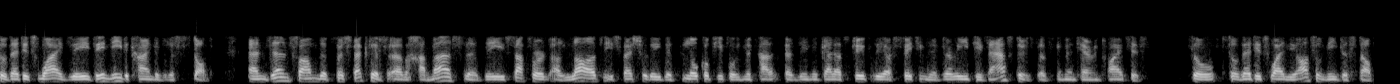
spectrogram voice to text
So that is why they they need a kind of a stop. And then from the perspective of Hamas, they suffered a lot, especially the local people in the, in the Gaza Strip. They are facing the very disasters of humanitarian crisis. So, so that is why they also need to stop.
